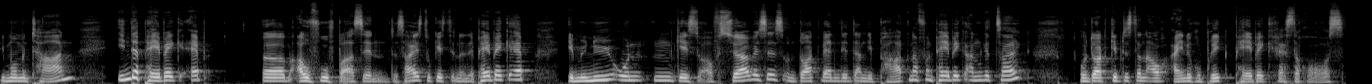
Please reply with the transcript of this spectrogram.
die momentan in der Payback-App äh, aufrufbar sind. Das heißt, du gehst in eine Payback-App, im Menü unten gehst du auf Services und dort werden dir dann die Partner von Payback angezeigt. Und dort gibt es dann auch eine Rubrik Payback Restaurants.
